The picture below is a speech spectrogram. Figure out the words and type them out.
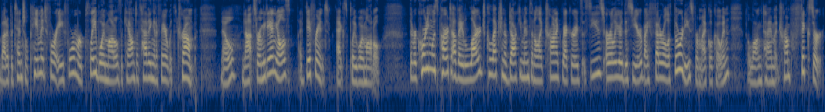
about a potential payment for a former Playboy model's account of having an affair with Trump. No, not Stormy Daniels, a different ex Playboy model. The recording was part of a large collection of documents and electronic records seized earlier this year by federal authorities for Michael Cohen, the longtime Trump fixer.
